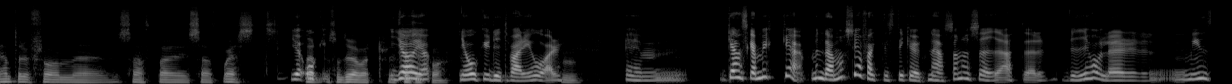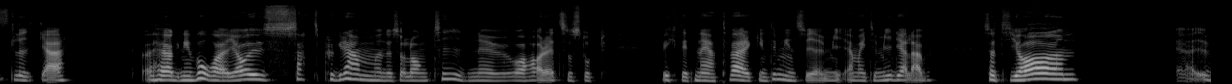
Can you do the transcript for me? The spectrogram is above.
hämtar du från eh, South by Southwest? Jag, åker, Som du har varit Ja, flitig ja. på? jag åker ju dit varje år. Mm. Ehm, ganska mycket, men där måste jag faktiskt sticka ut näsan och säga att eh, vi håller minst lika hög nivå. Jag har ju satt program under så lång tid nu och har ett så stort viktigt nätverk, inte minst via MIT Media Lab. Så att jag eh,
